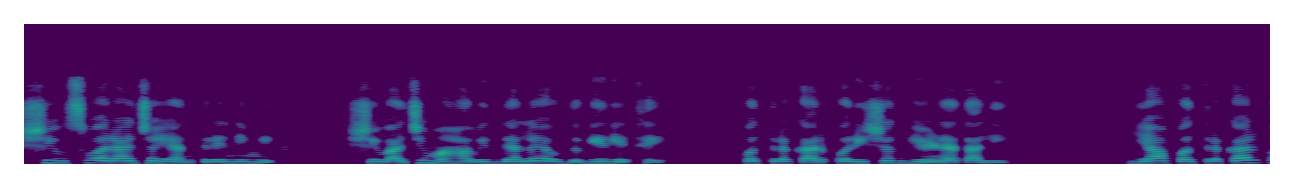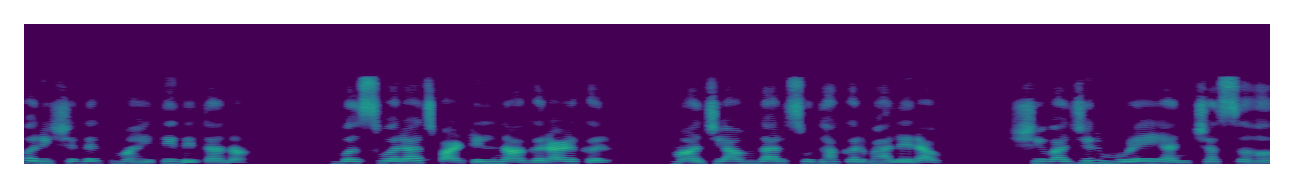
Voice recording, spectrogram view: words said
शिवस्वराज्य यात्रेनिमित्त शिवाजी महाविद्यालय उदगीर येथे पत्रकार परिषद घेण्यात आली. या पत्रकार परिषदेत माहिती देताना बसवराज पाटील नागराळकर माजी आमदार सुधाकर भालेराव शिवाजी मुळे यांच्यासह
